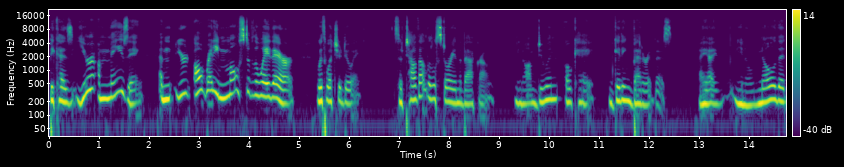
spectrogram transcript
because you're amazing and you're already most of the way there with what you're doing. So tell that little story in the background. You know, I'm doing okay. I'm getting better at this. I, I you know, know that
